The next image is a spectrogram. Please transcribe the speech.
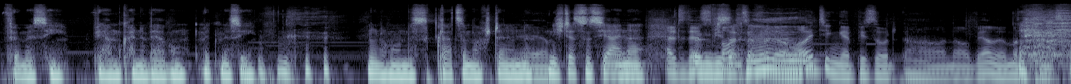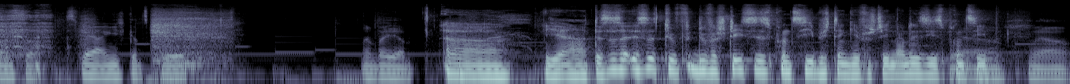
für Messi. Wir haben keine Werbung mit Messi. Nur noch mal um das klar zu machen, ne? Ja, ja. Nicht, dass uns hier einer Also der irgendwie Sponsor sagt, von der äh, heutigen Episode. Oh no, wir haben immer noch keinen Sponsor. Das wäre eigentlich ganz cool. Aber ja. äh, ja, das ist, ist es, du, du verstehst dieses Prinzip. Ich denke, ihr verstehen alle dieses Prinzip. Ja,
